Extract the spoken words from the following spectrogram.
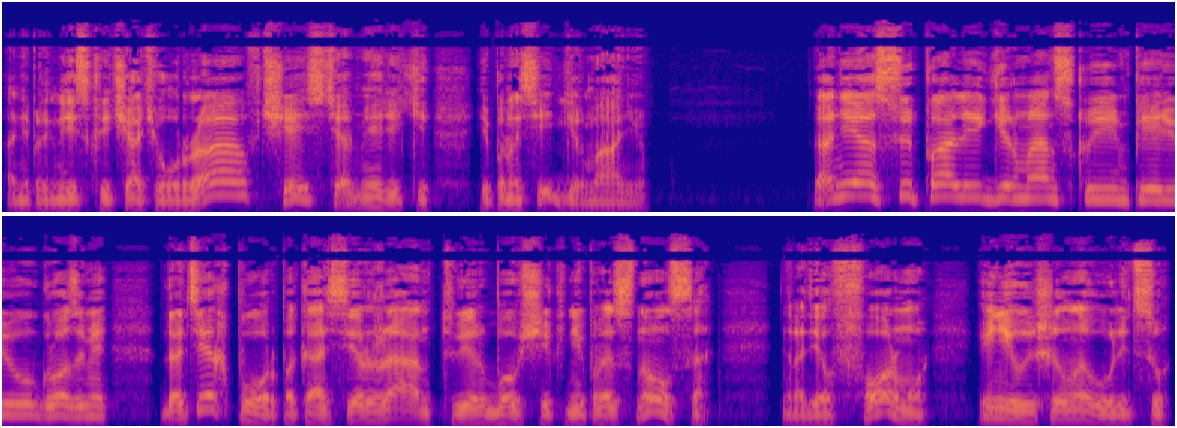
они принялись кричать «Ура!» в честь Америки и поносить Германию. Они осыпали Германскую империю угрозами до тех пор, пока сержант-вербовщик не проснулся, не надел форму и не вышел на улицу,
